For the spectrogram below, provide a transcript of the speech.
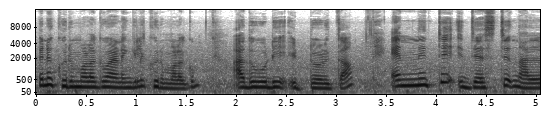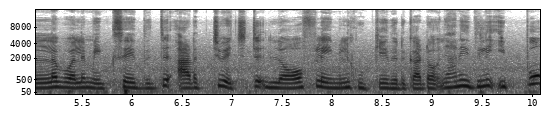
പിന്നെ കുരുമുളക് വേണമെങ്കിൽ കുരുമുളകും അതുകൂടി ഇട്ട് കൊടുക്കാം. എന്നിട്ട് ജസ്റ്റ് നല്ലപോലെ മിക്സ് ചെയ്തിട്ട് അടച്ചു വെച്ചിട്ട് ലോ ഫ്ലെയിമിൽ കുക്ക് ചെയ്തെടുക്കാം കേട്ടോ. ഞാൻ ഇതിൽ ഇപ്പോൾ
